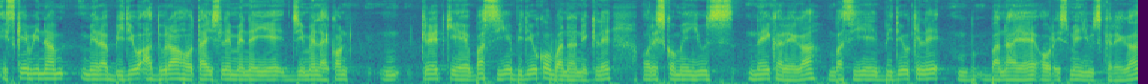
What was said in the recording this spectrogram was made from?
इसके बिना मेरा वीडियो अधूरा होता है, इसलिए मैंने ये जीमेल अकाउंट क्रिएट किया है। बस ये वीडियो को बनाने के लिए और इसको मैं यूज़ नहीं करेगा। बस ये वीडियो के लिए बनाया है और इसमें यूज़ करेगा।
